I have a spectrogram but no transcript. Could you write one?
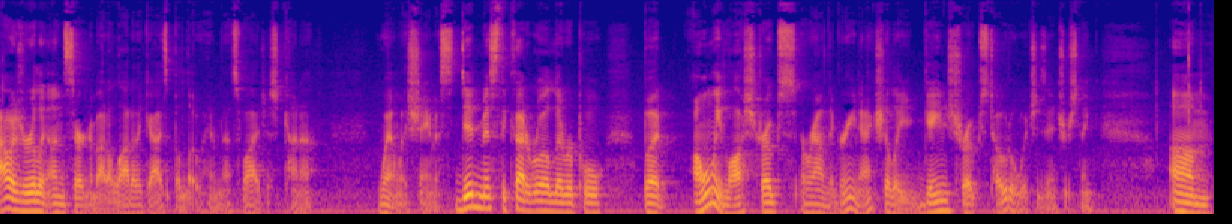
I was really uncertain about a lot of the guys below him. That's why I just kind of went with Seamus. Did miss the cut at Royal Liverpool, but only lost strokes around the green. Actually, gained strokes total, which is interesting. Um,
